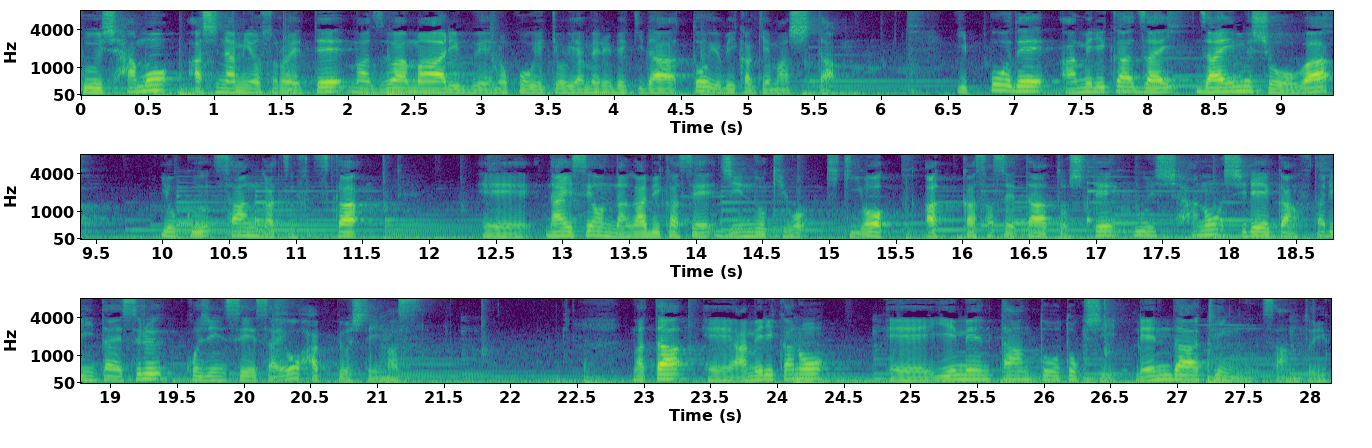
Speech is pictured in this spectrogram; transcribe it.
フーシ派も足並みを揃えてまずはマーリブへの攻撃をやめるべきだと呼びかけました。一方でアメリカ財務省は翌3月2日えー、内戦を長引かせ人道危機を悪化させたとしてフーシ派の司令官2人に対する個人制裁を発表しています。また、えー、アメリカの、えー、イエメン担当特使レンダー・キングさんという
